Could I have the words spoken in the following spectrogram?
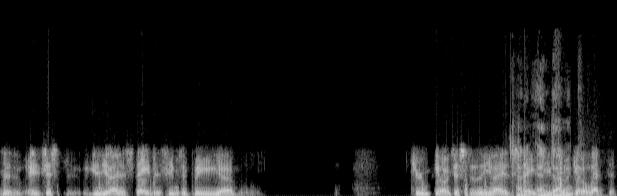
it's just in the United States. It seems to be, uh, you know, just in the United kind States, you couldn't get elected.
